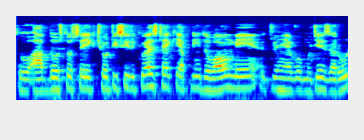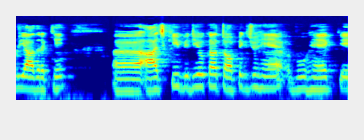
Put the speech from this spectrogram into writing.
तो आप दोस्तों से एक छोटी सी रिक्वेस्ट है कि अपनी दुआओं में जो है वो मुझे ज़रूर याद रखें। आज की वीडियो का टॉपिक जो है वो है कि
